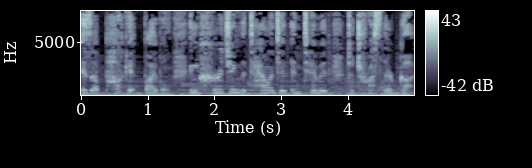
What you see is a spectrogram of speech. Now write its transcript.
is a pocket Bible encouraging the talented and timid to trust their gut,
